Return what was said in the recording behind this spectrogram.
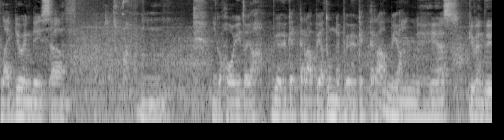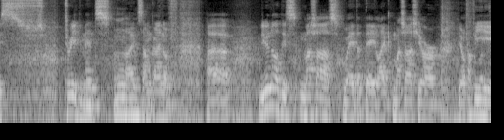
like doing this um, niinku hoitoja, vyöhyketerapia, tunnevyöhyketerapia. Mm, he has given these treatments, Mm. like some kind of. Uh, do you know this massage way that they like massage your your feet?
